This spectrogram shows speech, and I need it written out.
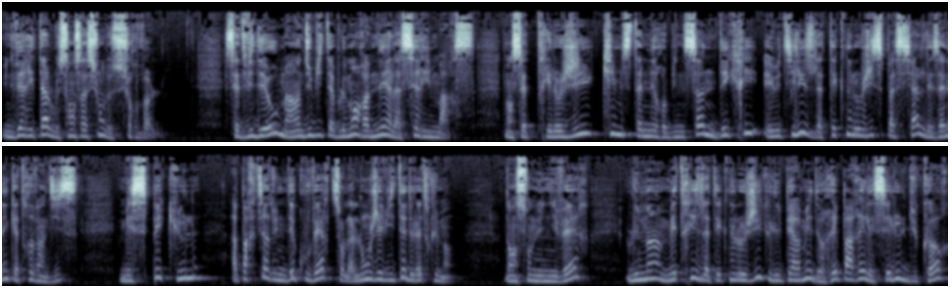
une véritable sensation de survol. Cette vidéo m'a indubitablement ramené à la série Mars. Dans cette trilogie, Kim Stanley Robinson décrit et utilise la technologie spatiale des années 90, mais spécule à partir d'une découverte sur la longévité de l'être humain. Dans son univers, l'humain maîtrise la technologie qui lui permet de réparer les cellules du corps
